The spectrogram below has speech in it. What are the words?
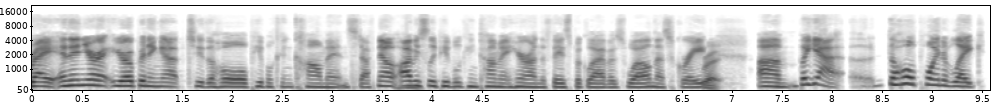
Right. And then you're you're opening up to the whole people can comment and stuff. Now, Mhm. obviously people can comment here on the Facebook live as well, and that's great. Right. Um, but yeah, the whole point of like,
